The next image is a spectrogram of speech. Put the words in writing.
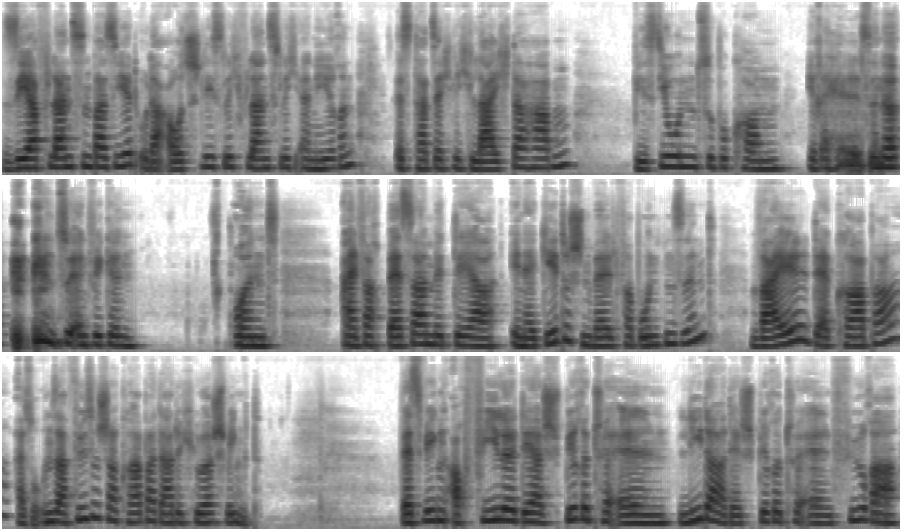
sehr pflanzenbasiert oder ausschließlich pflanzlich ernähren, es tatsächlich leichter haben, Visionen zu bekommen, ihre Hellsinne zu entwickeln und einfach besser mit der energetischen Welt verbunden sind, weil der Körper, also unser physischer Körper dadurch höher schwingt. Weswegen auch viele der spirituellen Leader, der spirituellen Führer,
